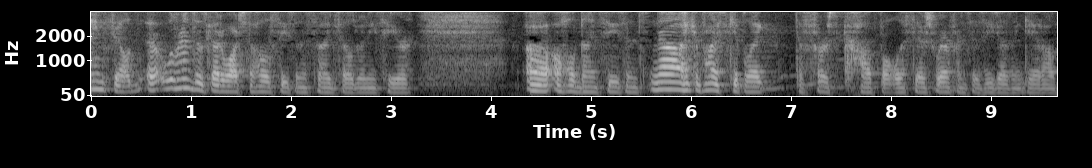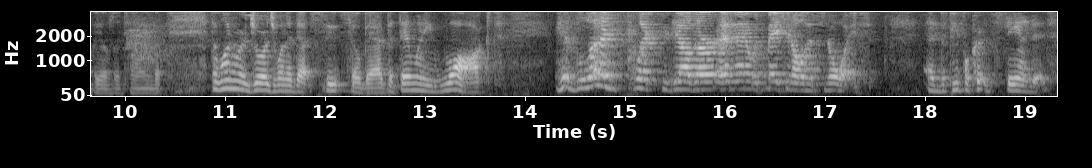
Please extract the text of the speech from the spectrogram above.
Seinfeld. Uh, Lorenzo's got to watch the whole season of Seinfeld when he's here. Uh, a whole nine seasons. No, he could probably skip like the first couple. If there's references he doesn't get, I'll be able to tell him. But the one where George wanted that suit so bad, but then when he walked, his legs clicked together and then it was making all this noise. And the people couldn't stand it.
